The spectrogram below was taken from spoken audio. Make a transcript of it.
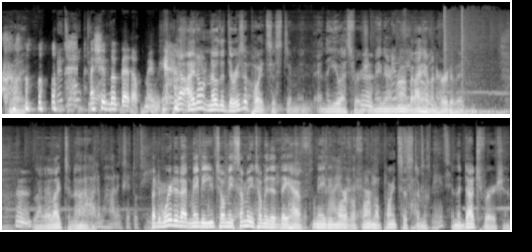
I should look that up maybe. Yeah, I don't know that there is a point system in, in the U.S. version. Hmm. Maybe I'm wrong, but I haven't heard of it. Hmm. But I'd like to know. Ademhaling zit tot hier. But where did I? Maybe you told me. Somebody told me that they have maybe more of a formal point system in the Dutch version.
